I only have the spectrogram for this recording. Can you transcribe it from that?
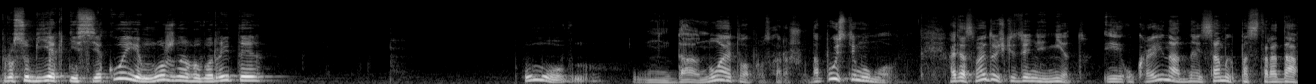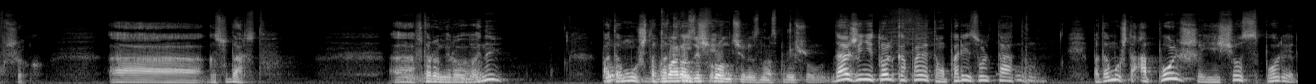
про суб'єктність якої можна говорити умовно. М, Да, ну а это вопрос, хорошо. Допустим, умовно. Хотя, с моей точки зрения, нет. И Украина одна из самых пострадавших э, государств э, Второй мировой войны. Потому Ну, что в два рази отличие- фронт через нас пройшов. Даже не только поэтому, по результатам. Потому что о Польше еще спорили.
